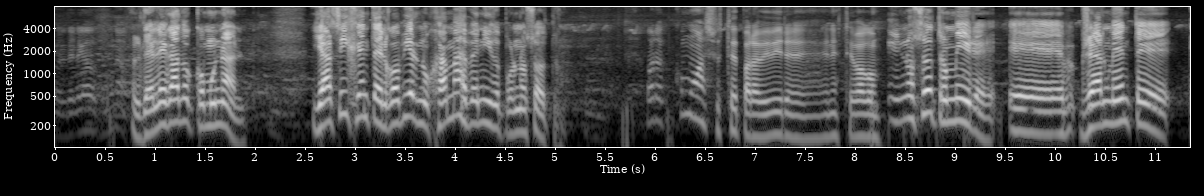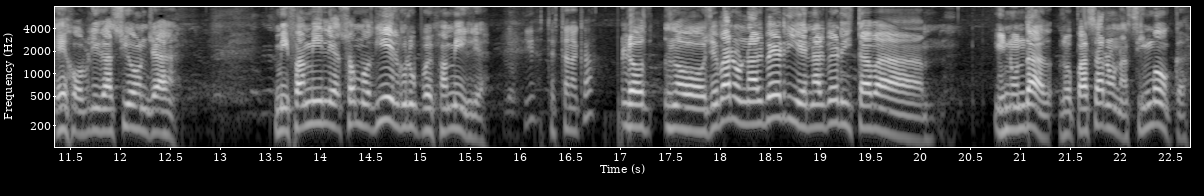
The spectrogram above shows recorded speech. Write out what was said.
¿El delegado comunal? El delegado comunal. Y así gente del gobierno jamás ha venido por nosotros. Ahora, ¿cómo hace usted para vivir eh, en este vagón? Y nosotros, mire, eh, realmente es obligación ya. Mi familia, somos 10 el grupo de familia. ¿Los 10 están acá? Lo, lo, llevaron a Alberdi y en Alberdi estaba inundado. Lo pasaron a Simoca.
